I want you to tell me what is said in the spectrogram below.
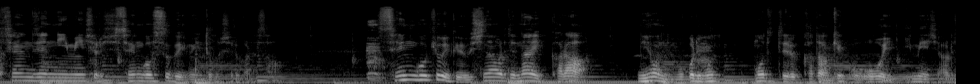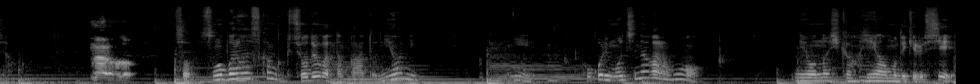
い。戦前に移民してるし戦後すぐ移民とかしてるからさ。うん戦後教育で失われてないから日本に誇りも持ててる方は結構多いイメージあるじゃん。なるほど。そう。そのバランス感覚ちょうどよかったのかなと。日本にに誇り持ちながらも日本の批判もできるし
